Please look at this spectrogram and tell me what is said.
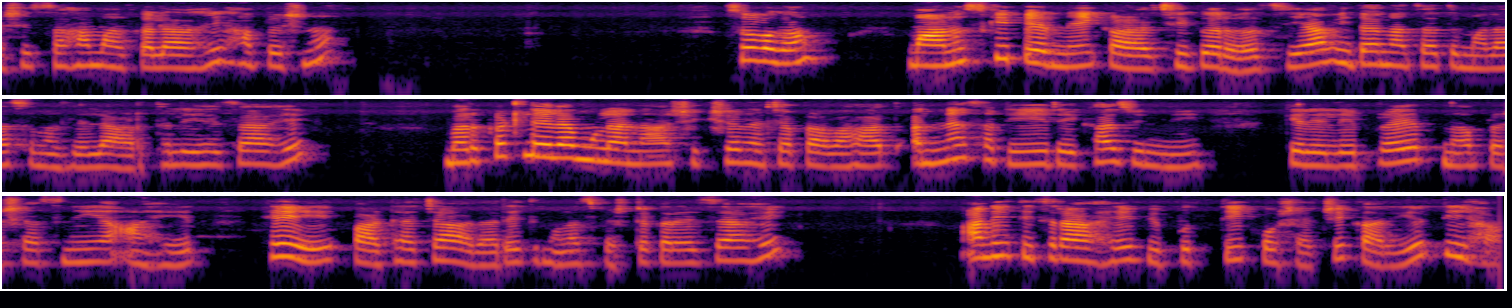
असे सहा मार्काला आहे हा प्रश्न. सो बघा माणुसकी पेरणे काळाची गरज या विधानाचा तुम्हाला समजलेला अर्थ लिहायचा आहे. भरकटलेल्या मुलांना शिक्षणाच्या प्रवाहात आणण्यासाठी रेखाजींनी केलेले प्रयत्न प्रशासनीय आहेत हे पाठाच्या आधारे तुम्हाला स्पष्ट करायचे आहे. आणि तिसरा आहे विपुत्ती कोशाचे कार्य लिहा.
